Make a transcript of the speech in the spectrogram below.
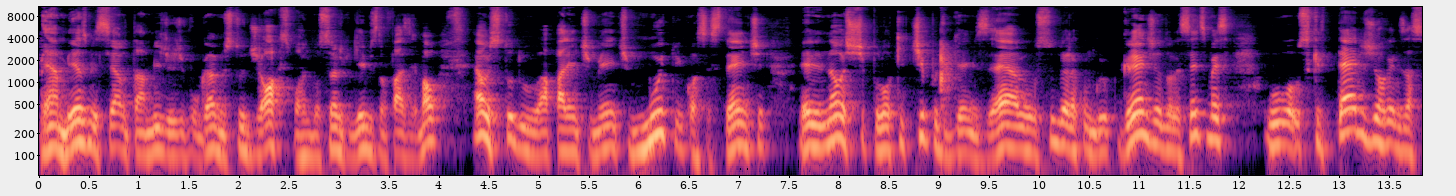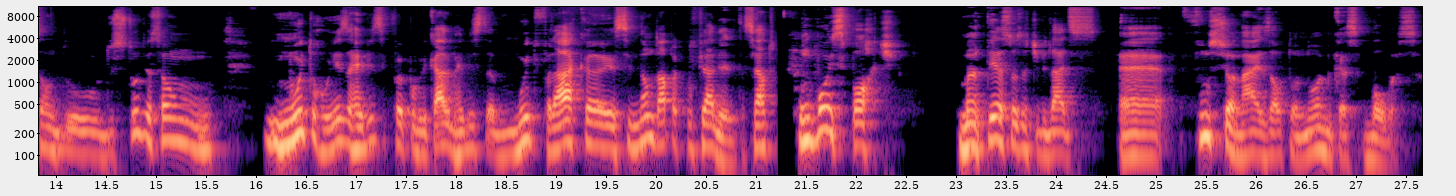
É a mesma esse ano, está a mídia divulgando um estudo de Oxford mostrando que games não fazem mal. É um estudo aparentemente muito inconsistente. Ele não estipulou que tipo de games era. O estudo era com um grupo grande de adolescentes, mas o, os critérios de organização do, do estudo são muito ruins. A revista que foi publicada é uma revista muito fraca. Esse não dá para confiar nele, tá certo? Um bom esporte, manter as suas atividades é, funcionais, autonômicas, boas.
